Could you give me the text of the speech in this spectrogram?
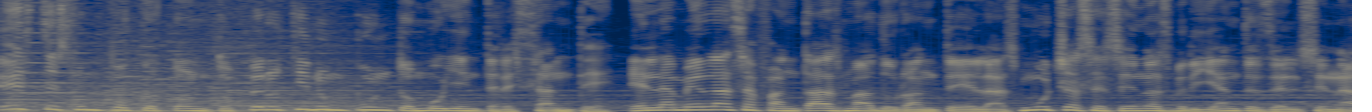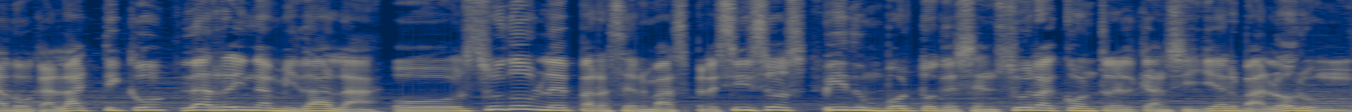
este es un poco tonto, pero tiene un punto muy interesante. En la amenaza fantasma durante las muchas escenas brillantes del Senado Galáctico, la reina Midala, o su doble para ser más precisos, pide un voto de censura contra el canciller Valorum.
